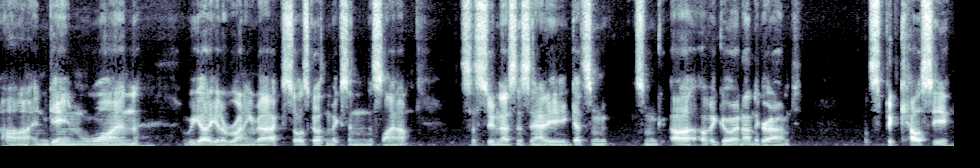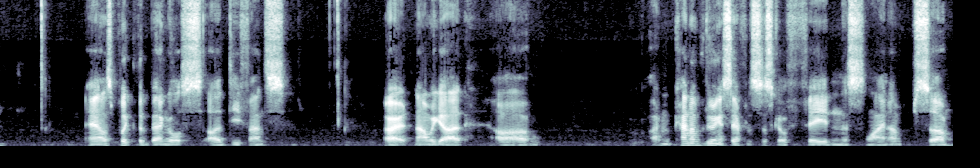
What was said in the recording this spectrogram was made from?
Uh, in game one, we got to get a running back. So let's go with Mixon in this lineup. Let's assume that Cincinnati gets some some uh, of it going on the ground. Let's pick Kelsey, and let's pick the Bengals uh, defense. All right, now we got. Uh, I'm kind of doing a San Francisco fade in this lineup, so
